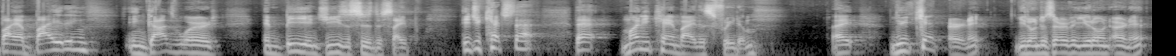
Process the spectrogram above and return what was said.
by abiding in God's word and being Jesus' disciple. Did you catch that? That money can't buy this freedom, right? You can't earn it. You don't deserve it. You don't earn it,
